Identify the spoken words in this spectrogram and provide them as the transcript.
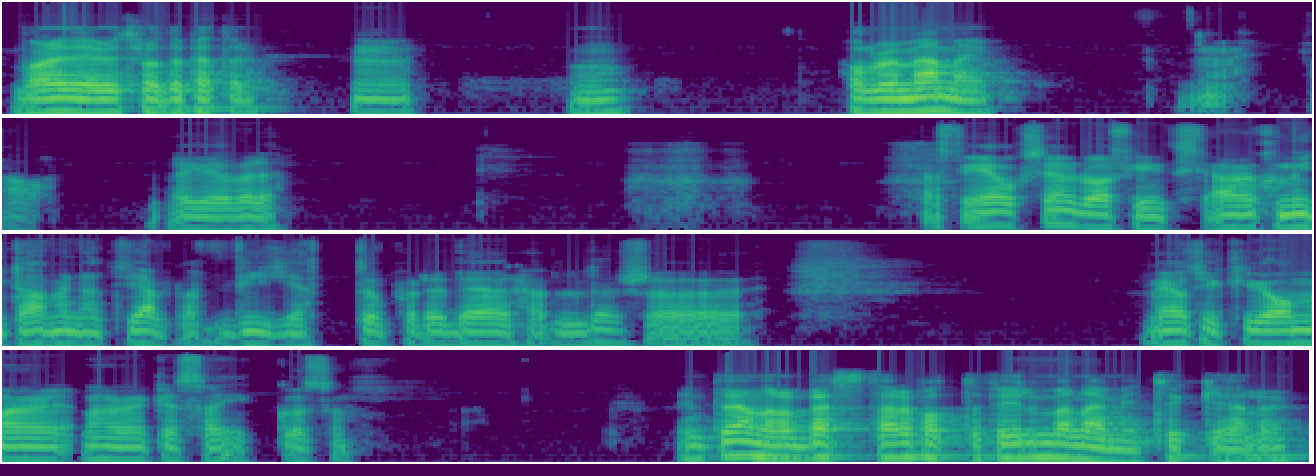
Var det det du trodde Petter? Mm. Mm. Håller du med mig? Jag gör väl det. Fast det är också en bra film. Jag kommer inte använda ett jävla veto på det där heller. Så... Men jag tycker ju om Amer- American Psycho. Så. Inte en av de bästa Harry Potter-filmerna i mitt tycke heller.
